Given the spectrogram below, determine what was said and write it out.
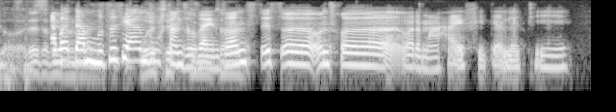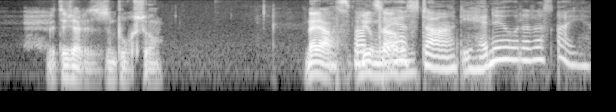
So, Aber da muss es ja im Buch dann so sein, sonst ist äh, unsere, warte mal, High Fidelity. Mit Sicherheit ist es im Buch so. Naja, Was war wie um darum. zuerst da? Die Henne oder das Ei?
